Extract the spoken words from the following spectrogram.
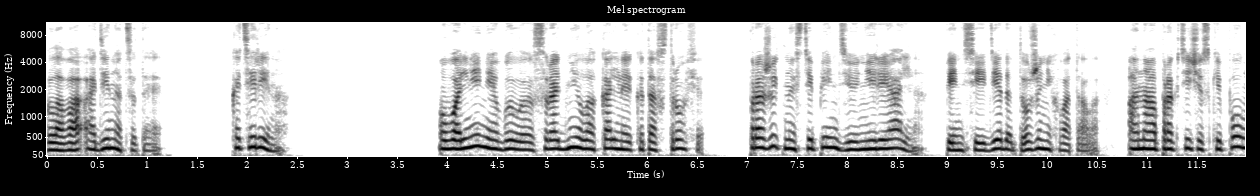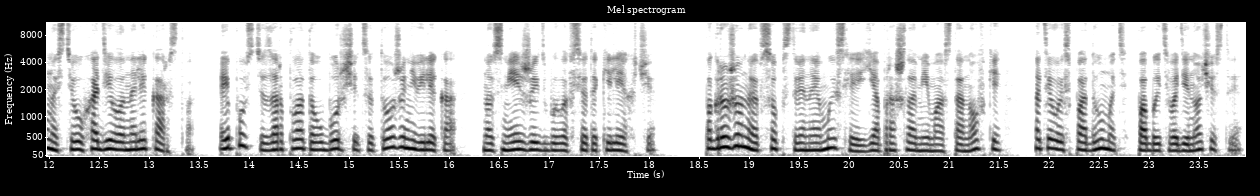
Глава 11. Катерина. Увольнение было сродни локальной катастрофе. Прожить на стипендию нереально, пенсии деда тоже не хватало. Она практически полностью уходила на лекарства. И пусть зарплата уборщицы тоже невелика, но с ней жить было все таки легче. Погруженная в собственные мысли, я прошла мимо остановки, хотелось подумать, побыть в одиночестве.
